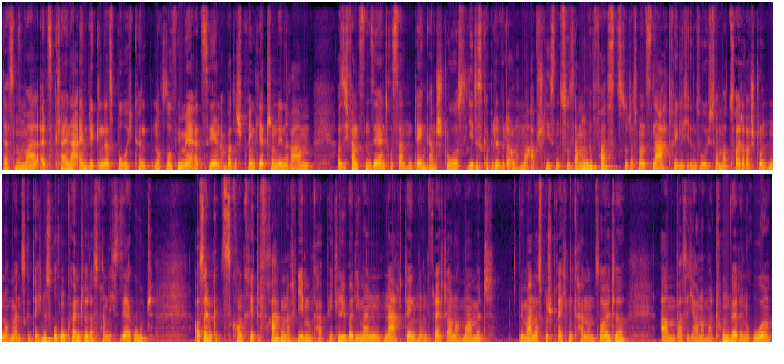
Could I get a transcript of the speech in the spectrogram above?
Das nun mal als kleiner Einblick in das Buch. Ich könnte noch so viel mehr erzählen, aber das sprengt jetzt schon den Rahmen. Also ich fand es einen sehr interessanten Denkanstoß. Jedes Kapitel wird auch nochmal abschließend zusammengefasst, sodass man es nachträglich in so, ich sag mal, zwei, drei Stunden nochmal ins Gedächtnis rufen könnte. Das fand ich sehr gut. Außerdem gibt es konkrete Fragen nach jedem Kapitel, über die man nachdenken und vielleicht auch nochmal mit wem anders besprechen kann und sollte, ähm, was ich auch nochmal tun werde in Ruhe.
